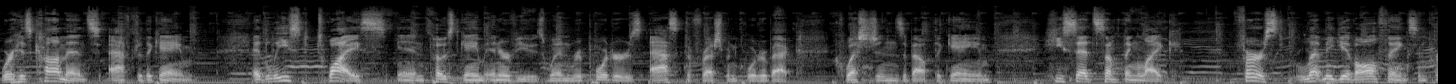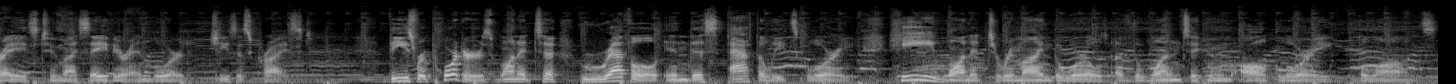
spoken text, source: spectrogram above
were his comments after the game. At least twice in post game interviews, when reporters asked the freshman quarterback questions about the game, he said something like, First, let me give all thanks and praise to my Savior and Lord, Jesus Christ these reporters wanted to revel in this athlete's glory. He wanted to remind the world of the one to whom all glory belongs.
